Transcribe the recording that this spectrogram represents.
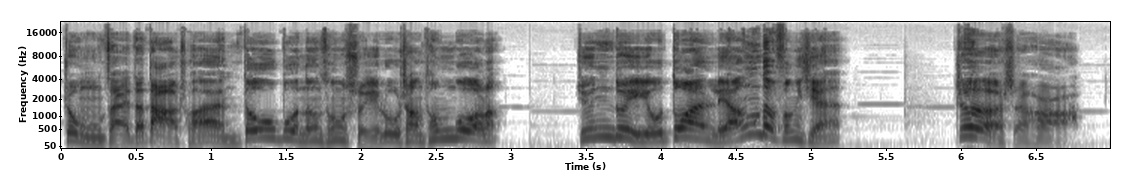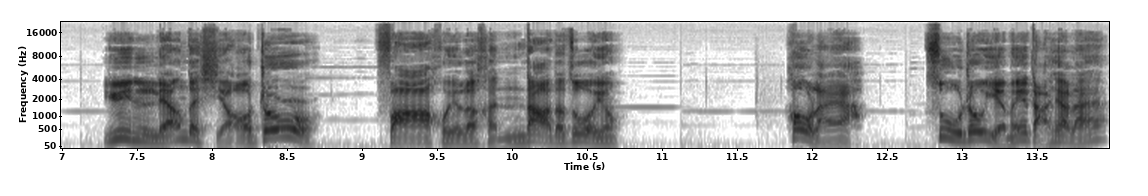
重载的大船都不能从水路上通过了，军队有断粮的风险。这时候，运粮的小舟发挥了很大的作用。后来啊，宿州也没打下来，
